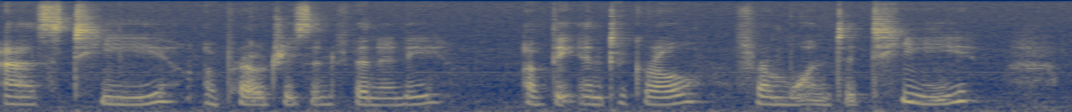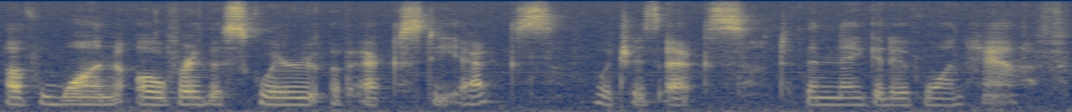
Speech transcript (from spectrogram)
as t approaches infinity of the integral from 1 to t of 1 over the square root of x dx, which is x to the negative 1 half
